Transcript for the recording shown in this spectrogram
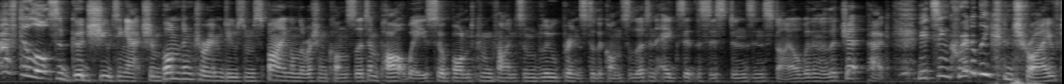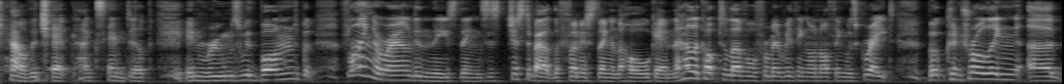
After lots of good shooting action, Bond and Kerim do some spying on the Russian consulate and part ways so Bond can find some blueprints to the consulate and exit the Cisterns in style with another jetpack. It's incredibly contrived how the jetpacks end up in rooms with Bond, but flying around in these things is just about the funnest thing in the whole game. The helicopter level from Everything or Nothing was great, but controlling a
